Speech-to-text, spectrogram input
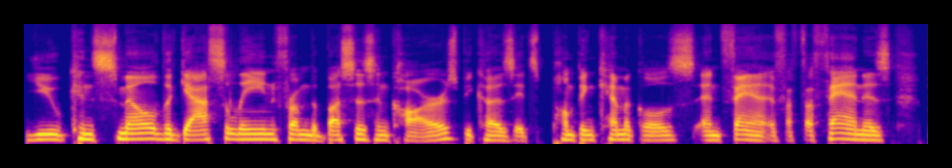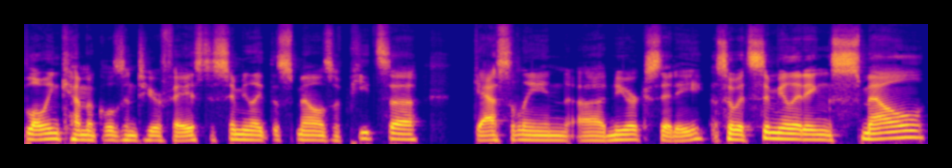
You can smell the gasoline from the buses and cars because it's pumping chemicals and fan. If a fan is blowing chemicals into your face to simulate the smells of pizza, gasoline uh, new york city. So it's simulating smell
